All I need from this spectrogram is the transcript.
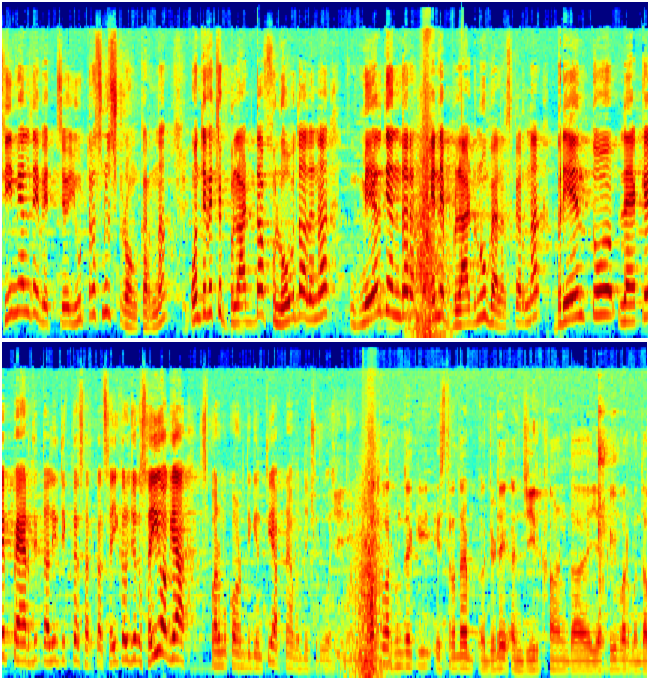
ਫੀਮੇਲ ਦੇ ਵਿੱਚ ਯੂਟਰਸ ਨੂੰ ਸਟਰੋਂਗ ਕਰਨਾ, ਉਹਦੇ ਵਿੱਚ ਬਲੱਡ ਦਾ ਫਲੋ ਵਧਾ ਦੇਣਾ ਮੇਲ ਦੇ ਅੰਦਰ ਇਹਨੇ ਬਲੱਡ ਨੂੰ ਬੈਲੈਂਸ ਕਰਨਾ ਬ੍ਰੇਨ ਤੋਂ ਲੈ ਕੇ ਪੈਰ ਦੀ ਤਲੀ ਤੱਕ ਸਰਕਲ ਸਹੀ ਕਰੋ। ਜਦੋਂ ਸਹੀ ਹੋ ਗਿਆ ਸਪਰਮ ਕਾਊਂਟ ਦੀ ਗਿਣਤੀ ਆਪਣੇ ਆਪ ਵਧਣੀ ਸ਼ੁਰੂ ਹੋ ਜਾਂਦੀ ਬਹੁਤ ਵਾਰ ਹੁੰਦਾ ਕਿ ਇਸ ਤਰ੍ਹਾਂ ਦਾ ਜਿਹੜੇ ਅੰਜੀਰ ਖਾਣ ਦਾ ਜਾਂ ਕਈ ਵਾਰ ਬੰਦਾ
